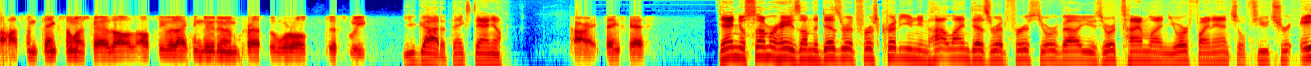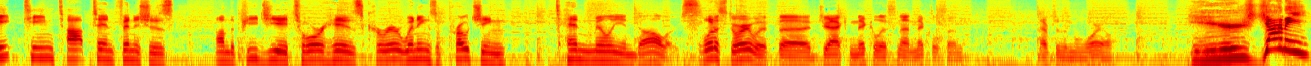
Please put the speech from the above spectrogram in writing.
Awesome. Thanks so much, guys. I'll, I'll see what I can do to impress the world this week. You got it. Thanks, Daniel. All right. Thanks, guys. Daniel Summerhays on the Deseret First Credit Union Hotline. Deseret First, your values, your timeline, your financial future. 18 top 10 finishes on the PGA Tour. His career winnings approaching $10 million. What a story with uh, Jack Nicklaus, not Nicholson, after the memorial. Here's Johnny.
